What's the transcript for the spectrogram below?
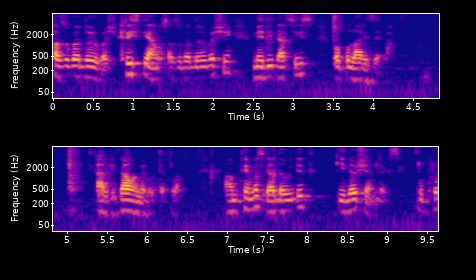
საზოგადოებაში, ქრისტიანულ საზოგადოებაში მედიტაციის პოპულარიზება. კარგი, დავანებოთ ახლა. ამ თემას გადავიდეთ კიდევ შემდეგზე. უფრო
